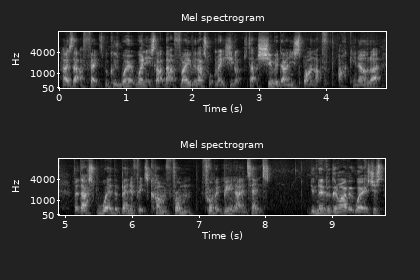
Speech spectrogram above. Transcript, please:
has that effect because where, when it's like that flavour, that's what makes you like that shiver down your spine, like fucking hell, like. But that's where the benefits come from from it being that intense. You're never gonna have it where it's just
